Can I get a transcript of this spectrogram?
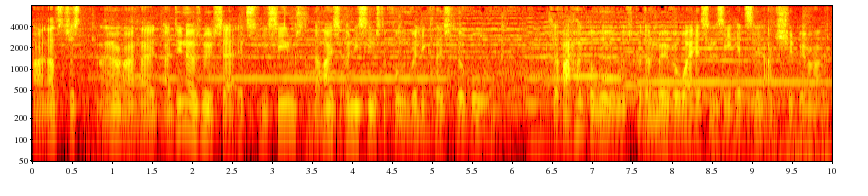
Alright, that's just... Alright, I, I do know his moveset. It's, he seems... The ice only seems to fall really close to the wall. So if I hug the walls, but then move away as soon as he hits it, I should be alright.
